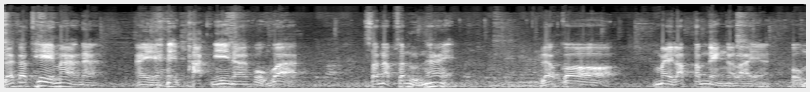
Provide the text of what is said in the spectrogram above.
แล้วก็เท่มากนะไอ้พักนี้นะผมว่าสนับสนุนให้ แล้วก็ ไม่รับตำแหน่งอะไรอะผม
